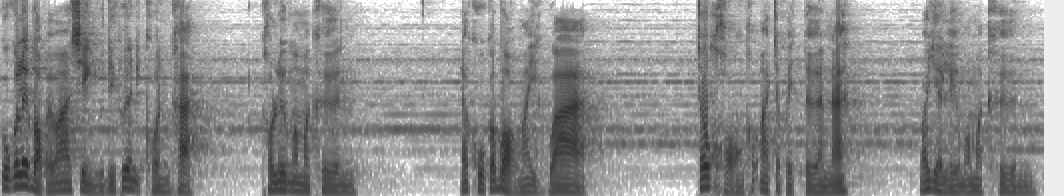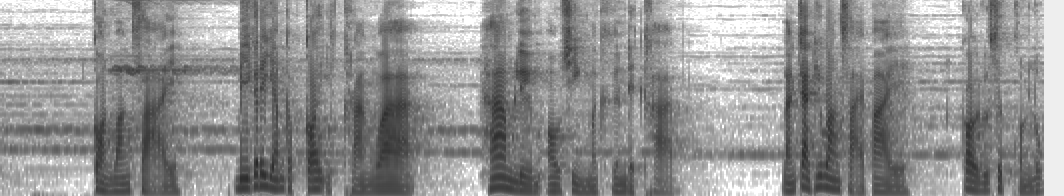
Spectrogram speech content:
กูก็เลยบอกไปว่าชิงอยู่ที่เพื่อนอีกคนค่ะ เขาลืมเอามาคืน แล้วครูก็บอกมาอีกว่า เจ้าของเขาอาจจะไปเตือนนะ ว่าอย่าลืมเอามาคืน ก่อนวางสาย บีก็ได้ย้ำกับก้อยอีกครั้งว่า ห้ามลืมเอาชิงมาคืนเด็ดขาด หลังจากที่วางสายไป ก้อยรู้สึกขนลุก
